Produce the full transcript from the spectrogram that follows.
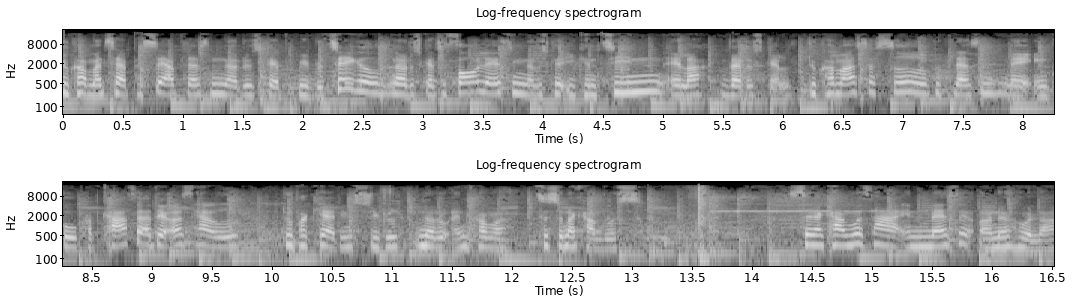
Du kommer til at passere pladsen, når du skal på biblioteket, når du skal til forelæsning, når du skal i kantinen, eller hvad du skal. Du kommer også til at sidde ude på pladsen med en god kop kaffe, og det er også herude, du parkerer din cykel, når du ankommer til Sønder Campus. Sønder Campus har en masse åndehuller,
